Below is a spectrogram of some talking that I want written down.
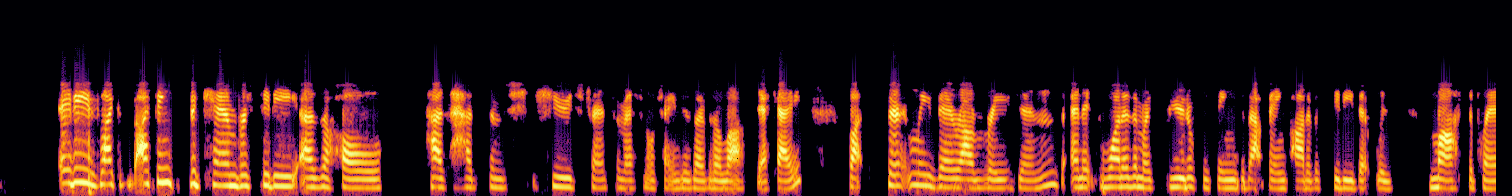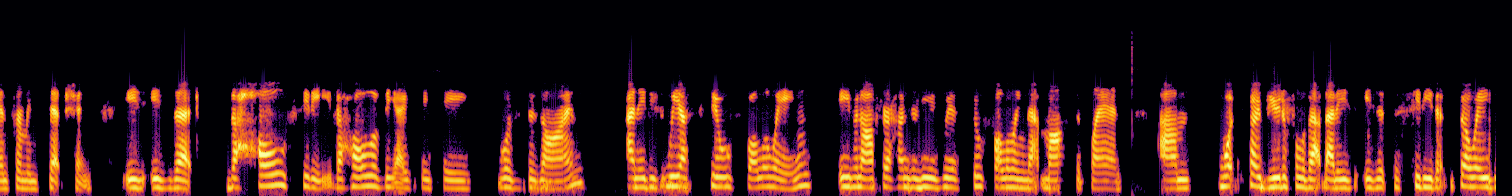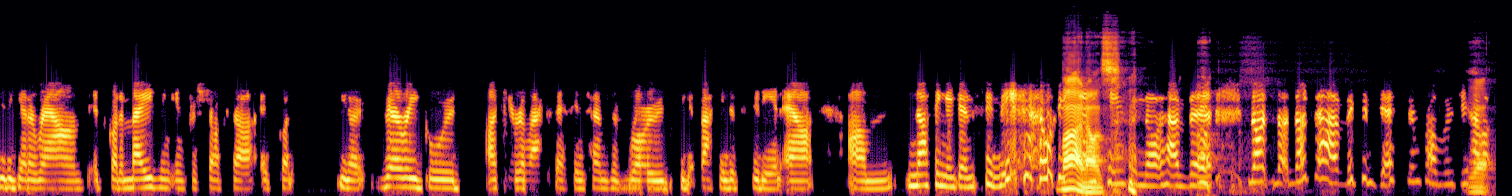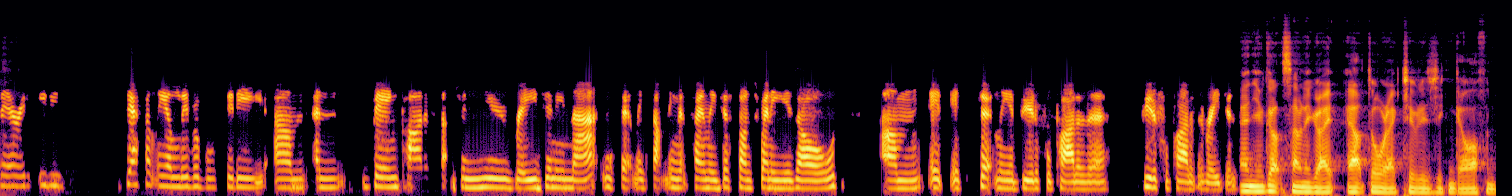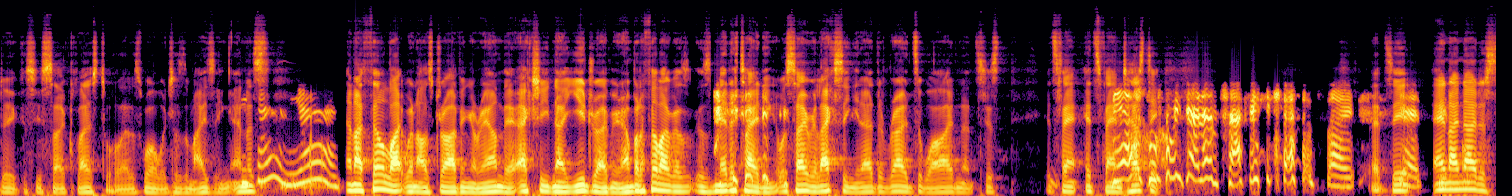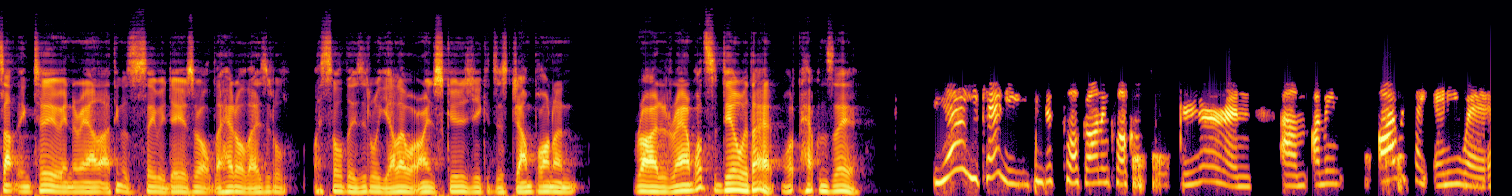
it is like I think the Canberra city as a whole has had some huge transformational changes over the last decade. But certainly there are regions, and it's one of the most beautiful things about being part of a city that was master planned from inception is, is that the whole city, the whole of the ACT was designed, and it is we are still following, even after 100 years, we are still following that master plan. Um, what's so beautiful about that is is it's a city that's so easy to get around. It's got amazing infrastructure. It's got you know very good arterial access in terms of roads to get back into the city and out. Um, nothing against Sydney. we don't seem to not have the not, not not to have the congestion problems you yeah. have up there. It, it is definitely a livable city, um, and being part of such a new region in that, and certainly something that's only just on 20 years old, um, it, it's certainly a beautiful part of the beautiful part of the region. And you've got so many great outdoor activities you can go off and do because you're so close to all that as well, which is amazing. And you can, yeah. And I felt like when I was driving around there, actually, no, you drove me around, but I felt like I was, I was meditating. it was so relaxing. You know, the roads are wide and it's just it's it's fantastic. Yeah, we don't have traffic, so that's it. Yeah, and I noticed something too in around. I think it was the CBD as well. They had all those little. I saw these little yellow or orange scooters you could just jump on and ride it around. What's the deal with that? What happens there? You can. You, you can just clock on and clock off the scooter. And um, I mean, I would say anywhere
